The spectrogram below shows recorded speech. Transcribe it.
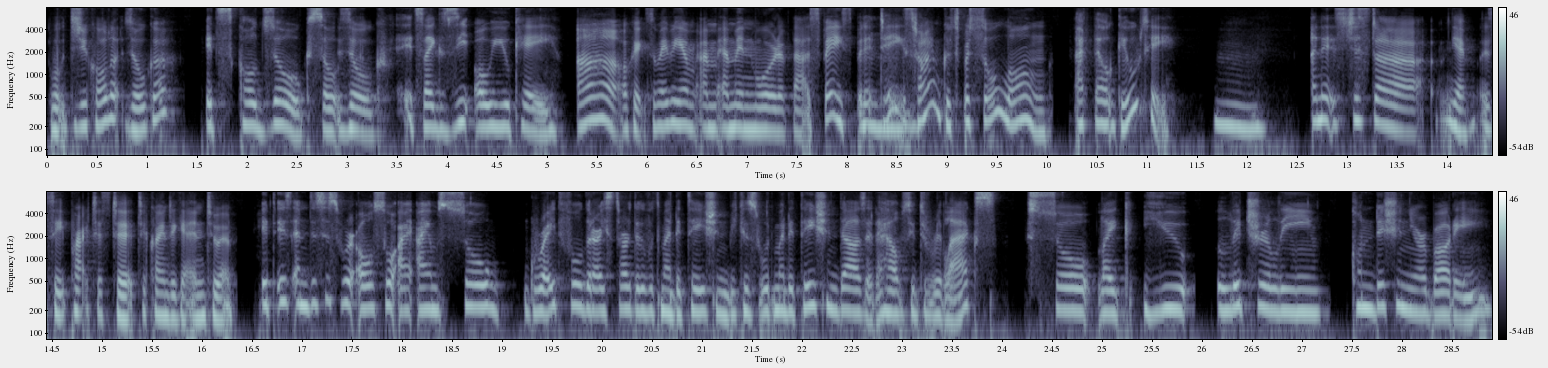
what did you call it? Zoga? It's called zouk so Zouk. it's like z-o-u-k Ah, okay. So maybe I'm, I'm, I'm in more of that space, but it takes time because for so long I felt guilty. And it's just, uh, yeah, let's say practice to, to kind of get into it. It is, and this is where also I, I am so grateful that I started with meditation because what meditation does, it helps you to relax. So, like, you literally condition your body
